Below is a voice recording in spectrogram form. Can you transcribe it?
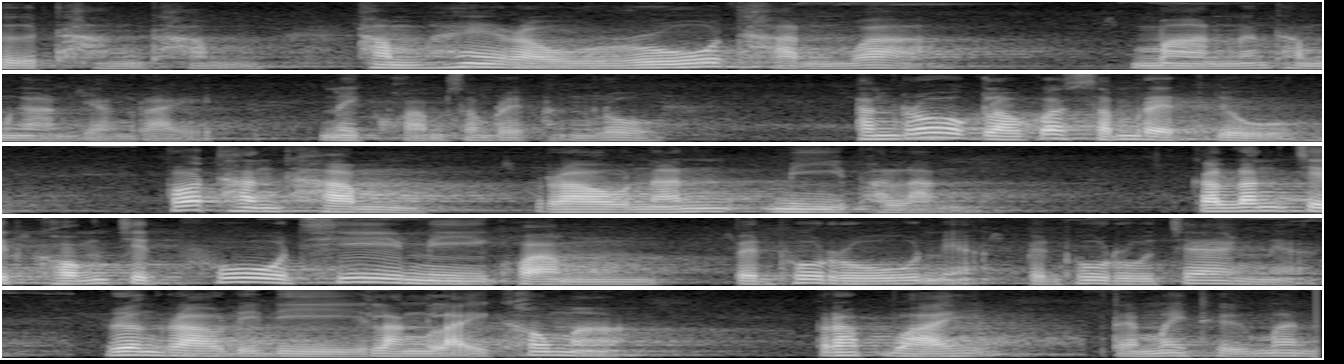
คือทางธรรมทำให้เรารู้ทันว่า มารนนั้นทำงานอย่างไร ในความสำเร็จทางโลก ทางโลกเราก็สำเร็จอยู่ เพราะทางธรรมเรานั้นมีพลังกำลังจิตของจิตผู้ที่มีความเป็นผู้รู้เนี่ยเป็นผู้รู้แจ้งเนี่ยเรื่องราวดีๆหลั่งไหลเข้ามา รับไว้แต่ไม่ถือมั่น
